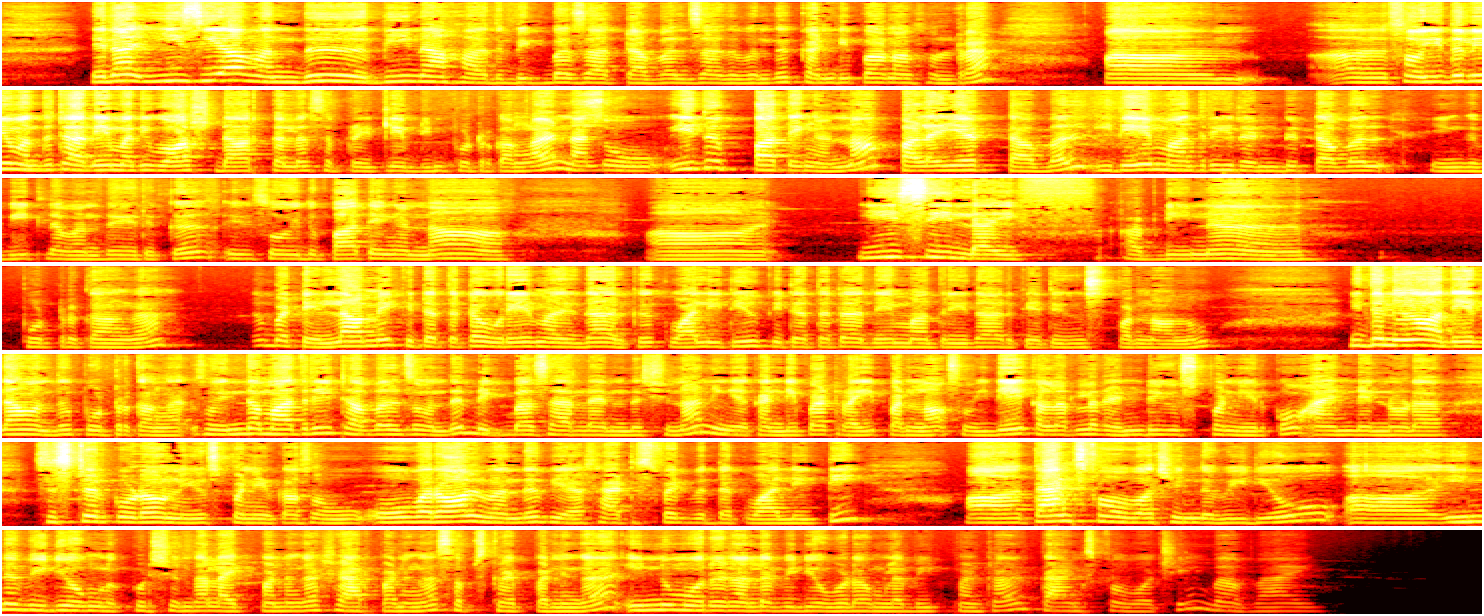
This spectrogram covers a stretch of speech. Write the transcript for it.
ஏன்னா ஈஸியாக வந்து வீணாகாது பிக் பஸார் டவல்ஸ். அது வந்து கண்டிப்பாக நான் சொல்கிறேன் ஸோ இதுலயும் வந்துட்டு அதே மாதிரி வாஷ் டார்க் கலர் செப்பரேட்லி அப்படின்னு போட்டிருக்காங்க. ஸோ இது பாத்தீங்கன்னா பழைய டவல் இதே மாதிரி ரெண்டு டவல் எங்க வீட்டில் வந்து இருக்கு. ஸோ இது பாத்தீங்கன்னா ஈஸி லைஃப் அப்படின்னு போட்டிருக்காங்க. பட் எல்லாமே கிட்டத்தட்ட ஒரே மாதிரி தான் இருக்கு குவாலிட்டியும் கிட்டத்தட்ட அதே மாதிரி தான் இருக்கு. எது யூஸ் பண்ணாலும். இதுலயும் அதே தான் வந்து போட்டிருக்காங்க. ஸோ இந்த மாதிரி டவல்ஸ் வந்து பிக் பஸார்ல இருந்துச்சுன்னா நீங்க கண்டிப்பா ட்ரை பண்ணலாம். ஸோ இதே கலர்ல ரெண்டு யூஸ் பண்ணியிருக்கோம். அண்ட் என்னோட சிஸ்டர் கூட ஒன்று யூஸ் பண்ணியிருக்கா. ஸோ ஓவரால் வந்து we are satisfied with the quality thanks for வாட்சிங் த வீடியோ இந்த வீடியோ உங்களுக்கு பிடிச்சிருந்தா லைக் பண்ணுங்க ஷேர் பண்ணுங்க சப்ஸ்கிரைப் பண்ணுங்க. இன்னும் ஒரு நல்ல வீடியோவோட உங்களை மீட் பண்றேன். தேங்க்ஸ் ஃபார் வாட்சிங் பாய்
